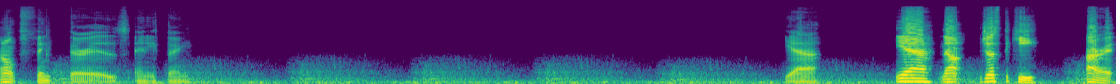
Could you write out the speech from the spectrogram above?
I don't think there is anything. Yeah. Yeah, no, just the key. Alright.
